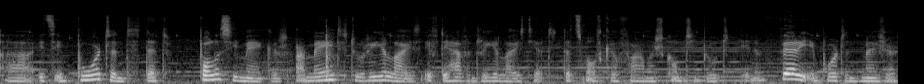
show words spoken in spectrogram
Uh, it's important that policymakers are made to realize, if they haven't realized yet, that small-scale farmers contribute in a very important measure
